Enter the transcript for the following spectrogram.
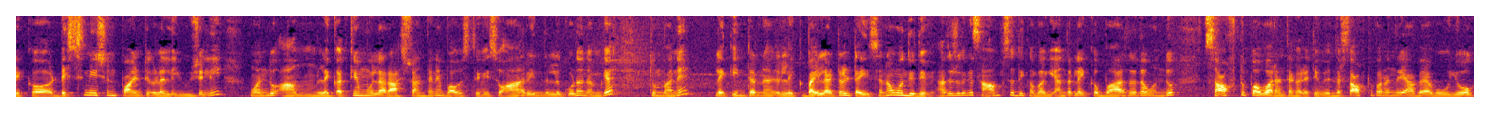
ಲೈಕ್ ಡೆಸ್ಟಿನೇಷನ್ ಪಾಯಿಂಟ್ಗಳಲ್ಲಿ ಯೂಶಲಿ ಒಂದು ಲೈಕ್ ಅತ್ಯಮೂಲ ರಾಷ್ಟ್ರ ಅಂತಲೇ ಭಾವಿಸ್ತೀವಿ. ಸೊ ಆ ರೀತಿಯಲ್ಲೂ ಕೂಡ ನಮಗೆ ತುಂಬಾ ಲೈಕ್ ಇಂಟರ್ನಲ್ ಲೈಕ್ ಬೈಲ್ಯಾಟ್ರಲ್ ಟೈಸನ್ನು ಹೊಂದಿದ್ದೀವಿ. ಅದ್ರ ಜೊತೆಗೆ ಸಾಂಸ್ಕೃತಿಕವಾಗಿ, ಅಂದರೆ ಲೈಕ್ ಭಾರತದ ಒಂದು ಸಾಫ್ಟ್ ಪವರ್ ಅಂತ ಕರಿತೀವಿ. ಅಂದರೆ ಸಾಫ್ಟ್ ಪವರ್ ಅಂದರೆ ಯಾವ್ಯಾವ? ಯೋಗ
